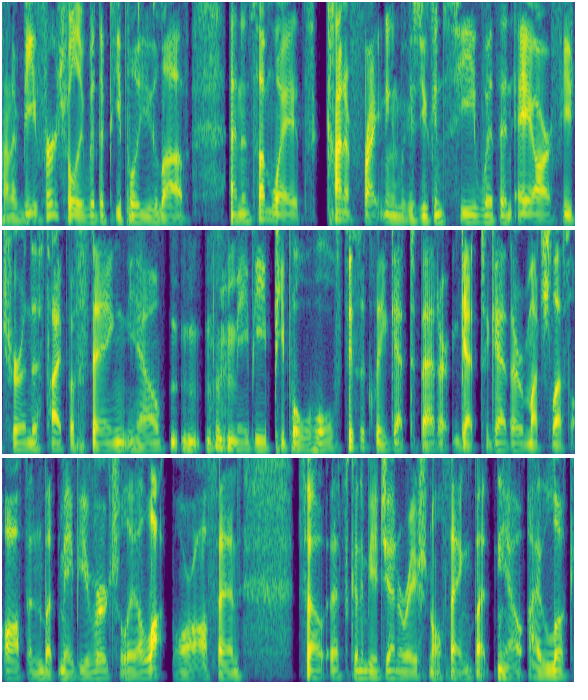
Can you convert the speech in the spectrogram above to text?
kind of be virtually with the people you love. And in some way, it's kind of frightening because you can see with an AR future and this type of thing, you know, maybe people will physically get to better get together much less often, but maybe virtually a lot more often. So that's going to be a generational thing. But you know, I look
